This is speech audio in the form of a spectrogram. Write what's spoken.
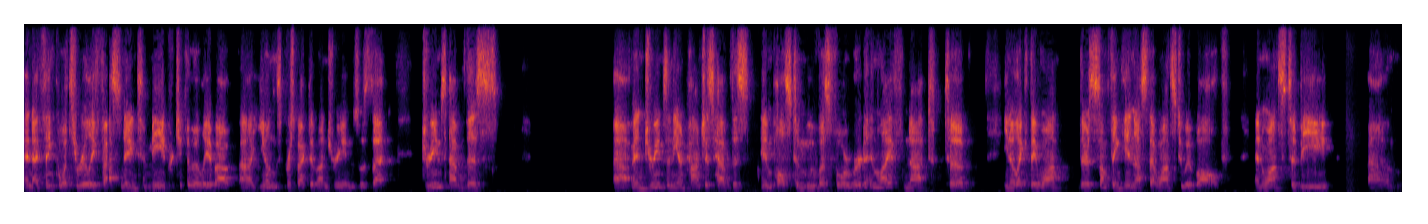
and I think what's really fascinating to me, particularly about uh, Jung's perspective on dreams, was that dreams have this, uh, and dreams in the unconscious have this impulse to move us forward in life, not to, you know, like they want, there's something in us that wants to evolve and wants to be, um,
